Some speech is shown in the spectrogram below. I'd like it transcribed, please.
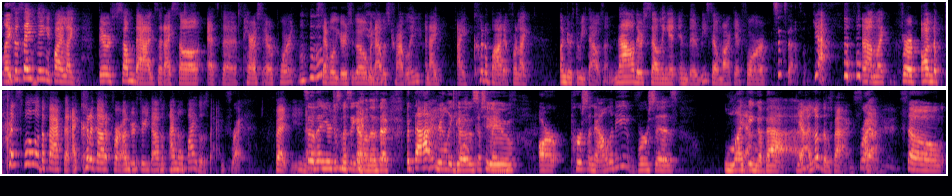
Like it's the same thing if I like. There are some bags that I saw at the Paris airport several years ago when Mm-hmm. I was traveling, and I I could have bought it for like under three thousand. Now they're selling it in the resale market for six thousand. yeah. and I'm like, for on the principle of the fact that I could have got it for under three thousand, I won't buy those bags. Right. But you know, So then you're just missing out on those bags. But that really goes to things. our personality versus liking Yeah. a bag. yeah, I love those bags. Right. Yeah. So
